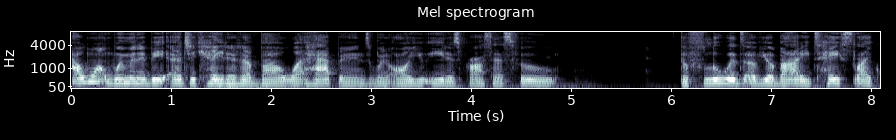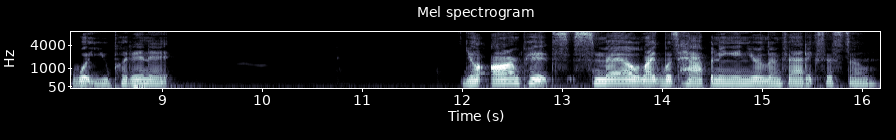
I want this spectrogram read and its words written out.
I want women to be educated about what happens when all you eat is processed food. The fluids of your body taste like what you put in it. Your armpits smell like what's happening in your lymphatic system.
